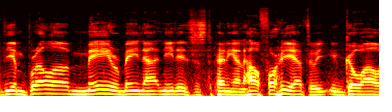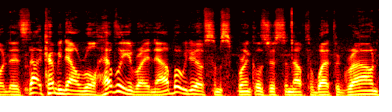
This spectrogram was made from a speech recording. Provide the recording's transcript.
the umbrella may or may not need it, just depending on how far you have to go out. It's not coming down real heavily right now, but we do have some sprinkles, just enough to wet the ground.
